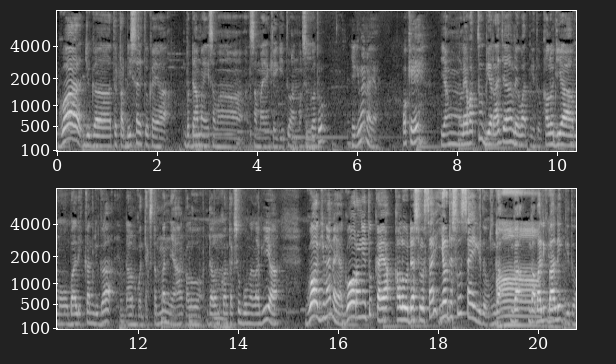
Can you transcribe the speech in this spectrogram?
gua juga tetap bisa itu kayak berdamai sama sama yang kayak gituan. Maksud gua tuh ya gimana ya? Oke, yang lewat tuh biar aja lewat gitu. Kalau dia mau balikan juga dalam konteks temen ya, kalau dalam konteks hubungan lagi ya gua gimana ya? Gua orangnya tuh kayak kalau udah selesai ya udah selesai gitu. Nggak Ah, nggak nggak balik-balik gitu.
